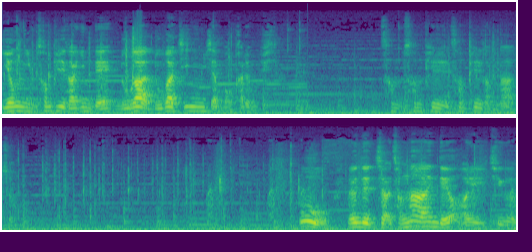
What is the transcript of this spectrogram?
이 형님 선필각인데 누가 누가 찐인지 한번 가려봅시다. 선, 선필 선필각 나왔죠 오 야, 근데 자, 장난 아닌데요? 아니 지금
